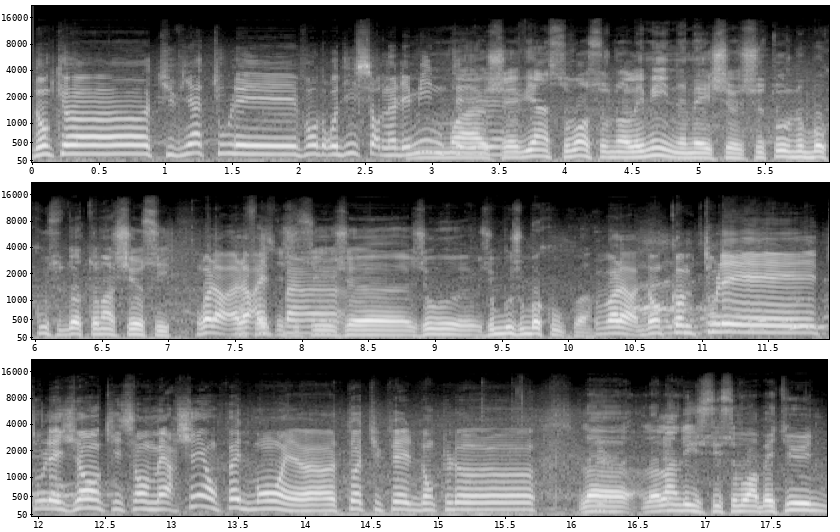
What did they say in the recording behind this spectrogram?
Donc euh, tu viens tous les vendredis sur Neulémine. Moi, je viens souvent sur nos mines, mais je, je tourne beaucoup sur d'autres marchés aussi. Voilà. Alors en fait, ben- je, je, je- bouge beaucoup, quoi. Voilà, donc comme tous les tous les gens qui sont au marché, en fait, bon, euh, toi tu fais donc le Le, le lundi, je suis souvent à Béthune.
